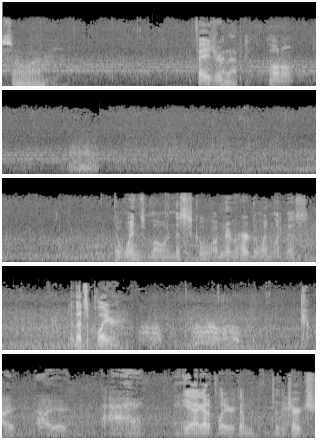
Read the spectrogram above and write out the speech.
So uh, Phaser, I left. hold on. The wind's blowing. This is cool. I've never heard the wind like this. Yeah, that's a player. Yeah, I got a player coming to the church.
